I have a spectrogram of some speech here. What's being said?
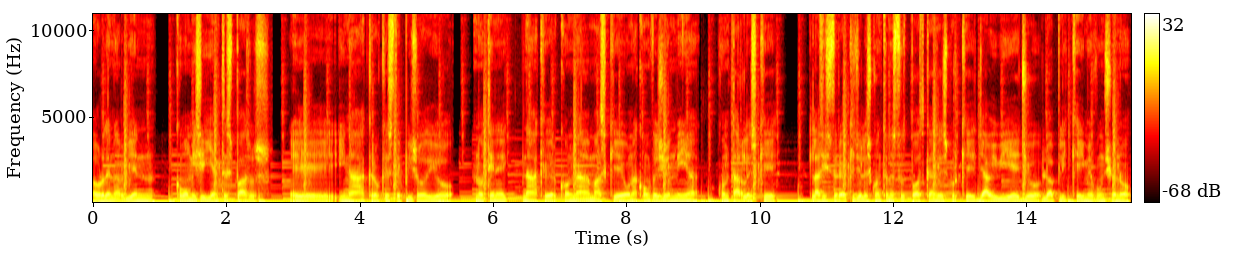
ordenar bien como mis siguientes pasos eh, y nada, creo que este episodio no tiene nada que ver con nada más que una confesión mía, contarles que las historias que yo les cuento en estos podcasts es porque ya viví ello, lo apliqué y me funcionó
